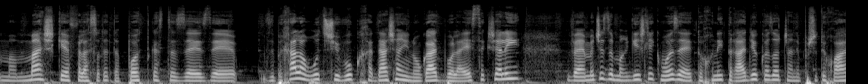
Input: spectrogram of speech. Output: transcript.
ממש כיף לעשות את הפודקאסט הזה, זה, זה בכלל ערוץ שיווק חדש שאני נוגעת בו לעסק שלי, והאמת שזה מרגיש לי כמו איזה תוכנית רדיו כזאת, שאני פשוט יכולה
